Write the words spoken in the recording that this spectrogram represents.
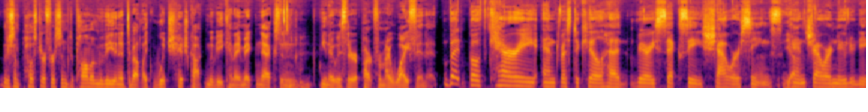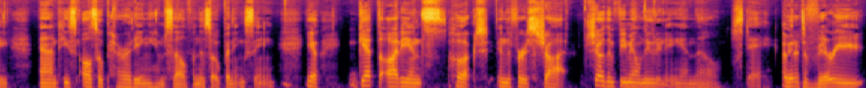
There's some poster for some De Palma movie, and it's about like which Hitchcock movie can I make next, and you know, is there a part for my wife in it? But both Carrie and Dressed to Kill had very sexy shower scenes Yeah. and shower nudity, and he's also parodying himself in this opening scene. You know, get the audience hooked in the first shot. Show them female nudity, and they'll stay. I mean, it's a very,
